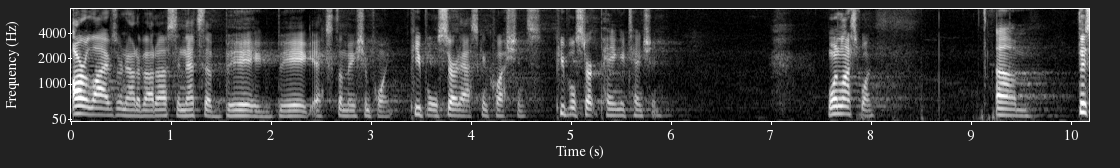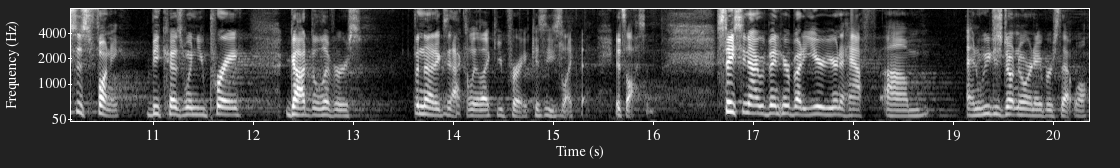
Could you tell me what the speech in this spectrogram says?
our lives are not about us, and that's a big, big exclamation point. People start asking questions, people start paying attention. One last one. Um, this is funny because when you pray, God delivers, but not exactly like you pray because He's like that. It's awesome. Stacy and I, we've been here about a year, year and a half, um, and we just don't know our neighbors that well.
